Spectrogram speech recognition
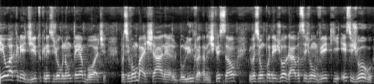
Eu acredito que nesse jogo não tenha bot. Vocês vão baixar, né? O link vai estar na descrição e vocês vão poder jogar. Vocês vão ver que esse jogo,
